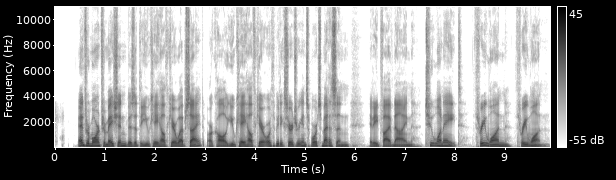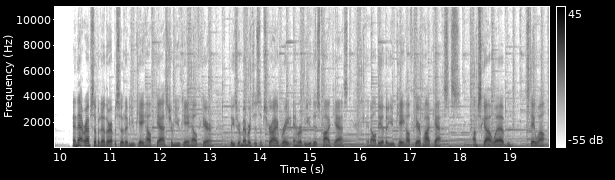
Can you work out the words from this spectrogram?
And for more information, visit the UK Healthcare website or call UK Healthcare Orthopedic Surgery and Sports Medicine at 859 218 3131. And that wraps up another episode of UK Healthcast from UK Healthcare. Please remember to subscribe, rate, and review this podcast and all the other UK Healthcare podcasts. I'm Scott Webb. Stay well.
